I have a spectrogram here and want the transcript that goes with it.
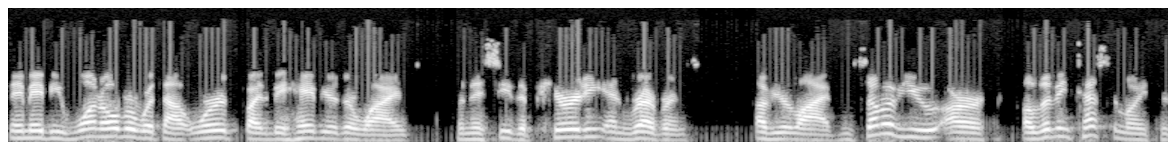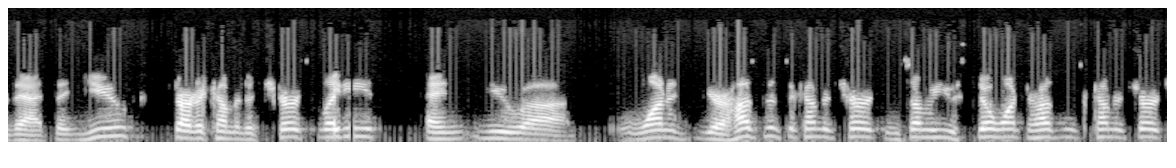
they may be won over without words by the behavior of their wives when they see the purity and reverence of your lives. And some of you are a living testimony to that, that you started coming to church, ladies, and you uh, wanted your husbands to come to church, and some of you still want your husbands to come to church,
